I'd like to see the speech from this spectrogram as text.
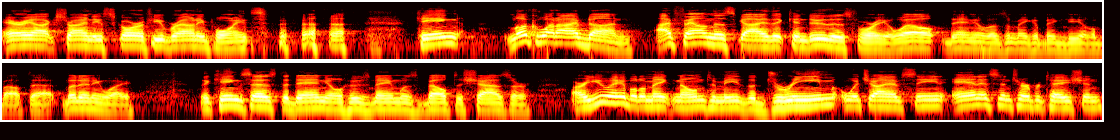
Arioch's trying to score a few brownie points. King, look what I've done. I found this guy that can do this for you. Well, Daniel doesn't make a big deal about that. But anyway, the king says to Daniel, whose name was Belteshazzar, Are you able to make known to me the dream which I have seen and its interpretation?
